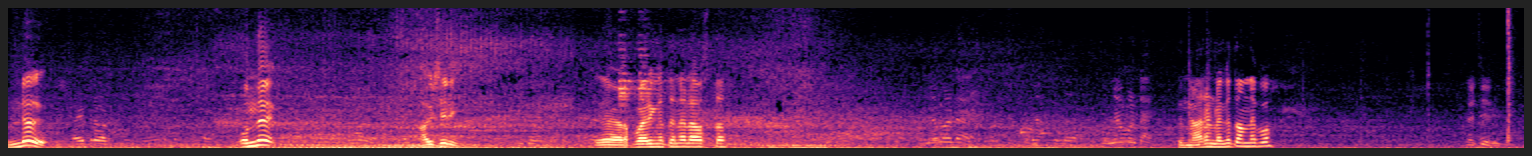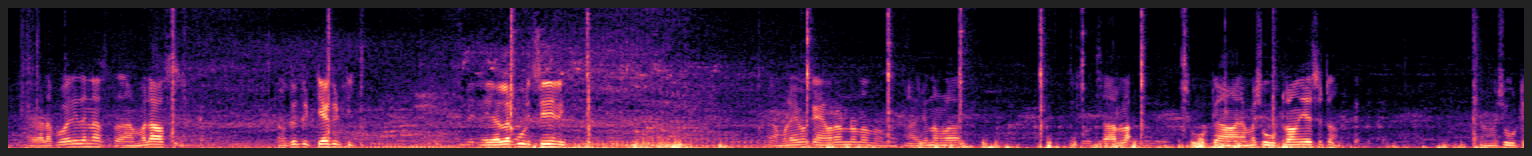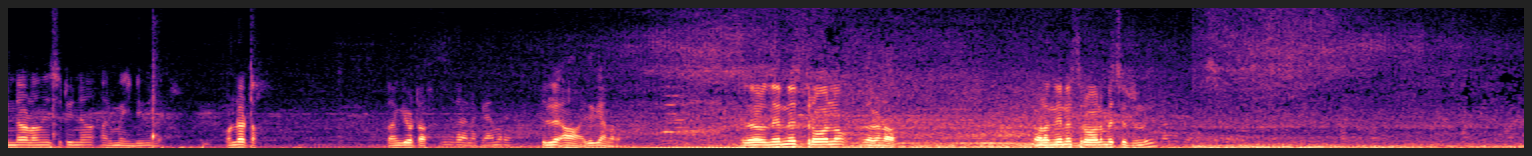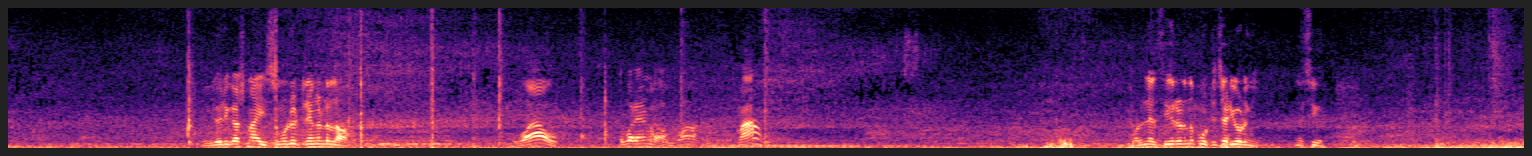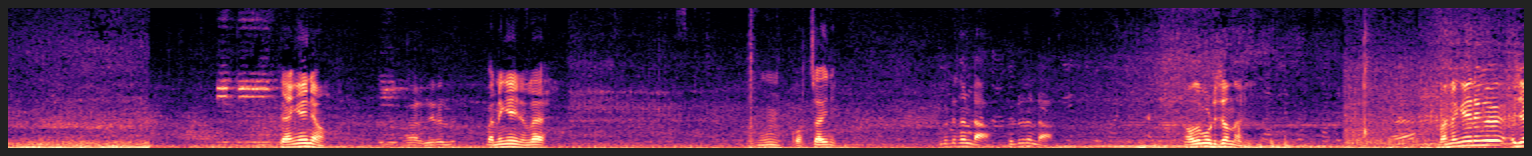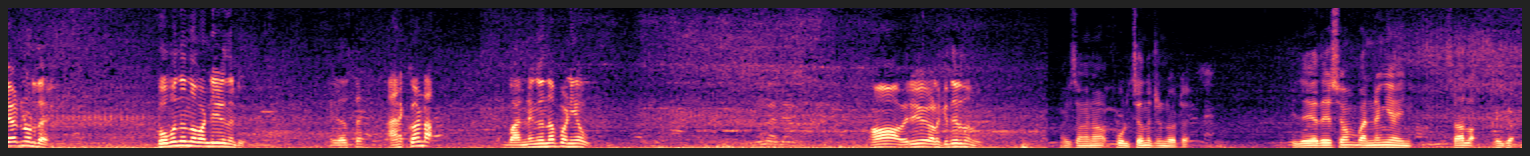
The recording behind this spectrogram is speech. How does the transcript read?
ഉണ്ട്. ഒന്ന്. അത് ശരി. എടപ്പാരിങ്ങനെ തന്നെ അല്ല അവസ്ഥ? തിന്നാനുണ്ടെങ്കിൽ തന്നേപ്പോ പോലെ തന്നെ അവസ്ഥ. നമ്മൾ അവസ്ഥ. നമുക്ക് കിട്ടിയാ കിട്ടി. ഇതെല്ലാം കുടിച്ചതിന് നമ്മളെ ക്യാമറ ഉണ്ടോന്ന് തോന്നുന്നു. ആരും നമ്മളെ സാറില്ല. ഷൂട്ട് ആ നമ്മൾ ഷൂട്ടറാന്ന് വിചാരിച്ചിട്ടാണ് നമ്മൾ ഷൂട്ടിന്റെ ആളാന്ന് വെച്ചിട്ട് പിന്നെ ആരും മൈൻഡ് ചെയ്യുന്നില്ല. കൊണ്ടേട്ടോ താങ്ക് യു കേട്ടോ ക്യാമറ ഇല്ല ആ ഇത് ക്യാമറ ഇത് ഇളനീരിന് സ്ത്രോലം നിന്നും സ്രോലം വെച്ചിട്ടുണ്ട്. ഇതിലൊരു കഷ്ണം ഐസും കൂടി ഇട്ടിനും കണ്ടല്ലോ. വാവ്. ഇത് പറയണ്ടോ? വാവ്. നമ്മൾ നസീർ ഇടുന്ന് പൊട്ടിച്ചടി തുടങ്ങി. നസീർ. തേങ്ങയിനോ പന്നങ്ങയിനല്ലേ കുറച്ചായിന്. കിട്ടുന്നുണ്ടാ? കിട്ടുന്നുണ്ടാ? അത് പൊടിച്ചന്നേ. പന്നങ്ങയിനെങ്കിൽ ചേട്ടനോടത്തെ. പോകുമ്പോൾ നിന്നോ വണ്ടി ഇരുന്നിട്ട്. ഏതാ അനക്ക് വേണ്ട. വന്നങ്ങ് നിന്നാ പണിയാവും. ആ അവർ ഇളക്കി തരുന്നുണ്ട്. പൈസ അങ്ങനെ പൊളിച്ചു തന്നിട്ടുണ്ട് കേട്ടെ. ഇത് ഏകദേശം പന്നങ്ങ ആയിന് സാല കഴിക്കാം.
